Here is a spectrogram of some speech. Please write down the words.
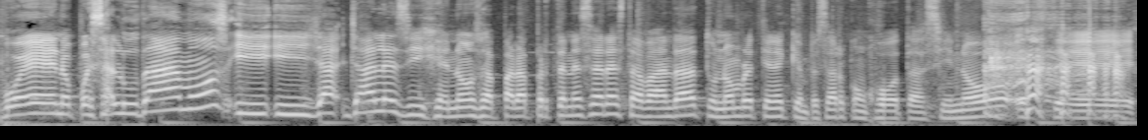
Bueno, pues saludamos y, y ya, ya les dije, ¿no? O sea, para pertenecer a esta banda, tu nombre tiene que empezar con J. Si no, este,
